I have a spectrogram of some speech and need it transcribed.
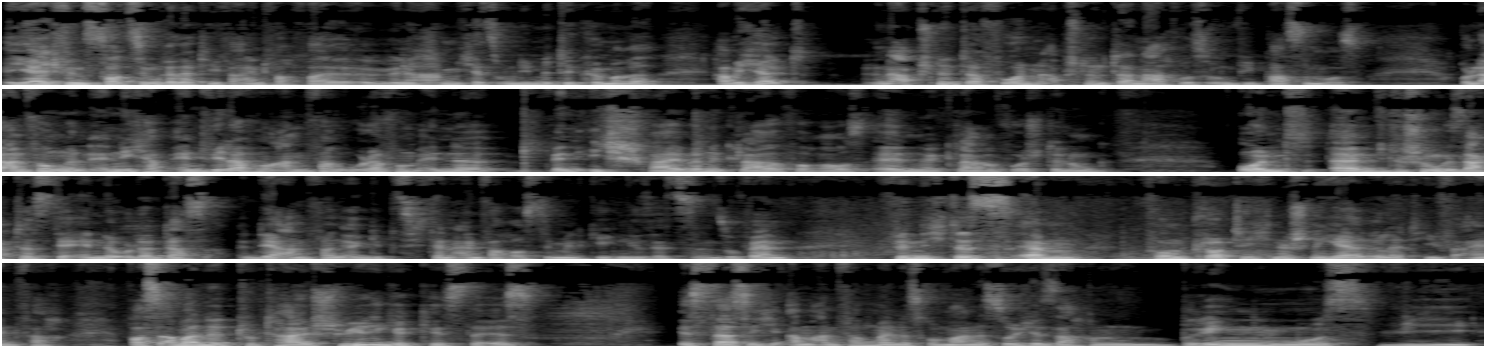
Ja, ich finde es trotzdem relativ einfach, weil äh, wenn ja. ich mich jetzt um die Mitte kümmere, habe ich halt einen Abschnitt davor, einen Abschnitt danach, wo es irgendwie passen muss. Und Anfang und Ende, ich habe entweder vom Anfang oder vom Ende, wenn ich schreibe, eine klare, Voraus äh, eine klare Vorstellung. Und ähm, wie du schon gesagt hast, der Ende oder das, der Anfang ergibt sich dann einfach aus dem Entgegengesetzten. Insofern finde ich das ähm, vom Plottechnischen her relativ einfach. Was aber eine total schwierige Kiste ist, ist, dass ich am Anfang meines Romanes solche Sachen bringen muss, wie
